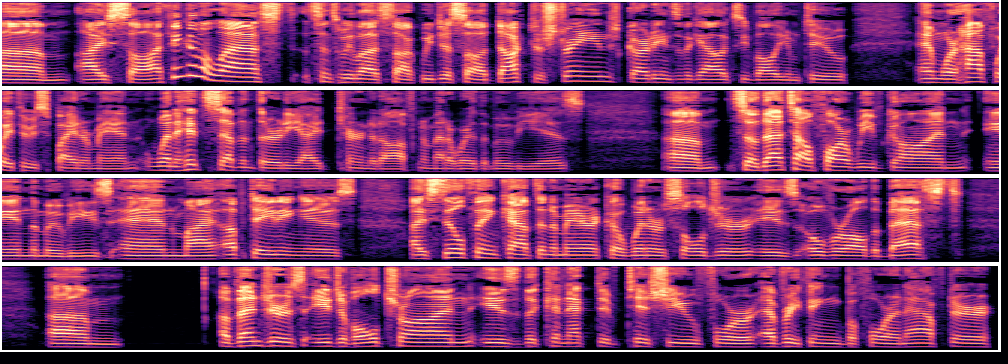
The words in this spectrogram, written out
Um, I saw, I think in the last, since we last talked, we just saw Doctor Strange, Guardians of the Galaxy Volume 2, and we're halfway through Spider Man. When it hits 7.30, I turn it off no matter where the movie is. Um, so that's how far we've gone in the movies. And my updating is I still think Captain America Winter Soldier is overall the best. Um, Avengers Age of Ultron is the connective tissue for everything before and after.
